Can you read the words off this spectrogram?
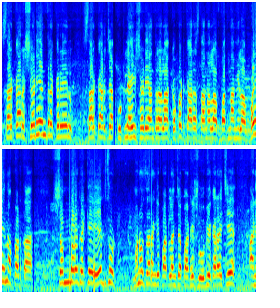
सरकार षडयंत्र करेल सरकारच्या कुठल्याही षडयंत्राला कपट कारस्थानाला बदनामीला बळी न पडता शंभर टक्के एकजूट मनोज जारांगे पाटलांच्या पाठीशी उभी करायची आहे. आणि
